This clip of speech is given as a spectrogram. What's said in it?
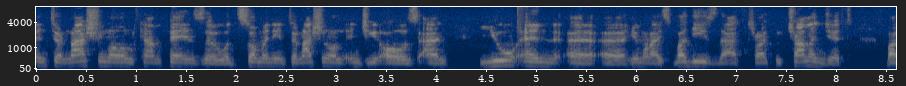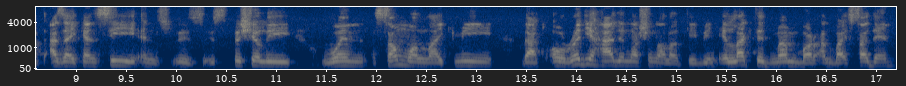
international campaigns uh, with so many international NGOs and UN uh, human rights bodies that try to challenge it. But as I can see, and especially when someone like me that already had a nationality, been elected member, and by sudden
